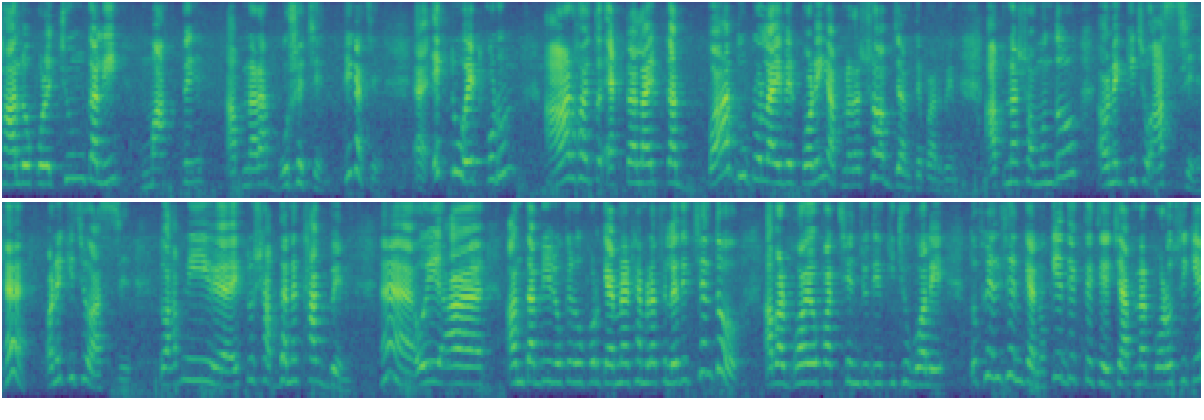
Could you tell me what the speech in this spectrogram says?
ভালো করে চুমকালি মাখতে আপনারা বসেছেন, ঠিক আছে? একটু ওয়েট করুন, আর হয়তো একটা লাইভ কাজ বা দুটো লাইভের পরেই আপনারা সব জানতে পারবেন। আপনার সম্বন্ধেও অনেক কিছু আসছে হ্যাঁ? অনেক কিছু আসছে। তো আপনি একটু সাবধানে থাকবেন হ্যাঁ? ওই আন্তাবলি লোকের উপর ক্যামেরা ট্যামেরা ফেলে দিচ্ছেন তো? আবার ভয়ও পাচ্ছেন যদি কিছু বলে। তো ফেলছেন কেন? কে দেখতে চেয়েছে? আপনার পড়োশিকে?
